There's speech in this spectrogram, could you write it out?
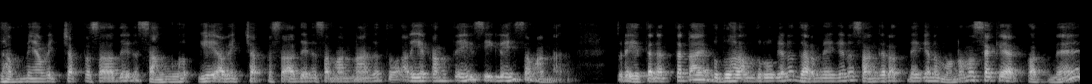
ධම්මේ අවිච්ඡප්පසාදේන සංඝේ අවිච්ඡප්පසාදේන සමන්නාගතෝ අරියකන්තේහි සීලේහි සමන්නාගතෝ ඒතර ඒතනත්තට ආයේ බුදුහාමුදුරුවෝ ගැන ධර්මය ගැන සංඝ රත්නය ගැන මොනම සැකයක්වත් නැහැ.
